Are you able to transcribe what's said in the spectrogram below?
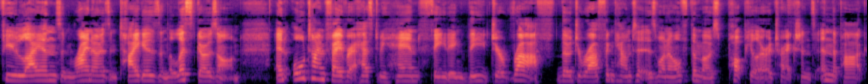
few lions and rhinos and tigers, and the list goes on. An all time favorite has to be hand feeding the giraffe. The giraffe encounter is one of the most popular attractions in the park,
